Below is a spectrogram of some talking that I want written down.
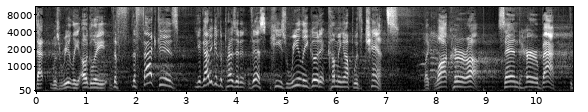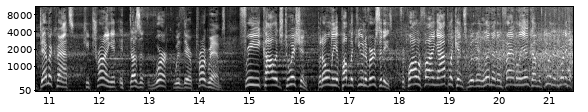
That was really ugly. The f- the fact is, you got to give the president this: he's really good at coming up with chants, like "lock her up," "send her back." The Democrats keep trying it; it doesn't work with their programs free college tuition, but only at public universities for qualifying applicants with a limit on family income of 225.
